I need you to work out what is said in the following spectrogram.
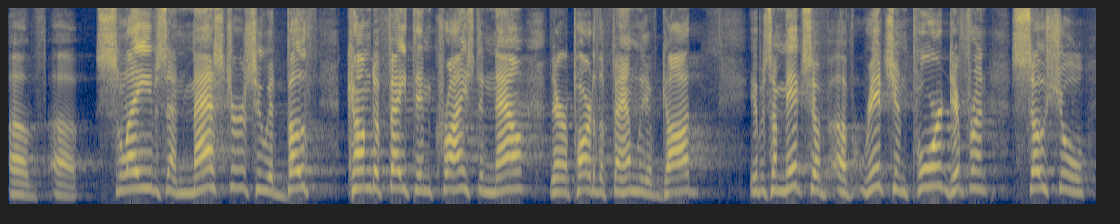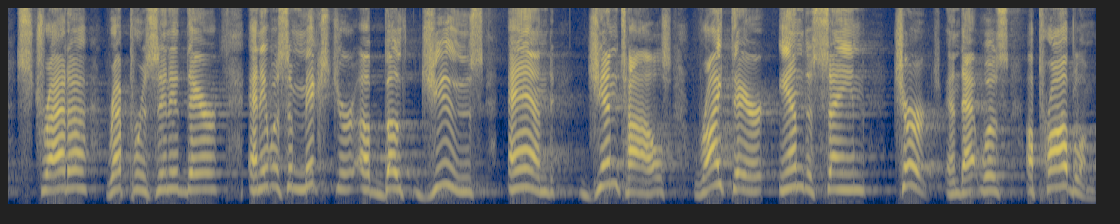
of uh, slaves and masters who had both come to faith in Christ and now they're a part of the family of God. It was a mix of, of rich and poor, different social strata represented there. And it was a mixture of both Jews and Gentiles right there in the same church. And that was a problem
